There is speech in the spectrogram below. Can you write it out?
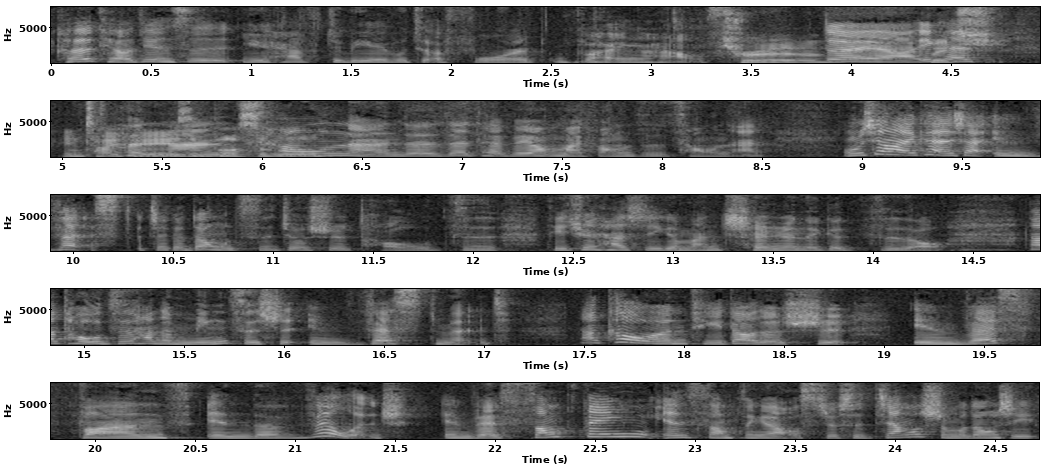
可是条件是 you have to be able to afford buying a house。 True. 对啊，一开 Which 始 in 很 Taipei is 难，超 impossible. 难的，在台北要买房子超难。我们先来看一下 invest 这个动词，就是投资。的确，它是一个蛮成人的一个字哦。那投资它的名词是 investment。那课文提到的是 invest funds in the village，invest something in something else，就是将什么东西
